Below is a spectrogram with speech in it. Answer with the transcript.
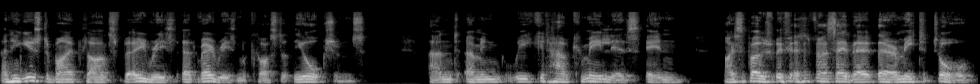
and he used to buy plants very reason- at very reasonable cost at the auctions. And I mean, we could have camellias in. I suppose if, if I say they're, they're a meter tall,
